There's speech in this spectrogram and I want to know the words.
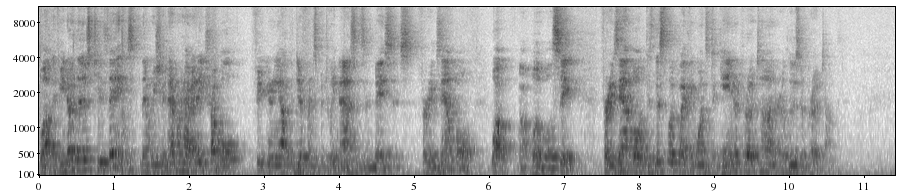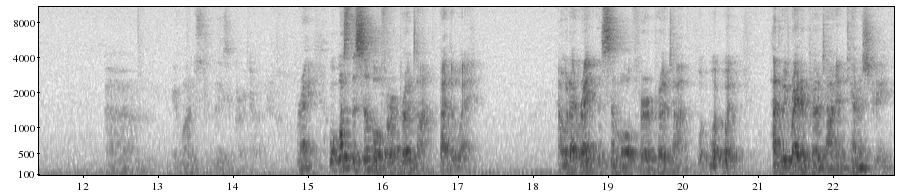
Well, if you know those two things, then we should never have any trouble figuring out the difference between acids and bases. For example, well, well, well, we'll see. For example, does this look like it wants to gain a proton or lose a proton? Um, it wants to lose a proton. Right. Well, what's the symbol for a proton, by the way? How would I write the symbol for a proton? What, what, what, how do we write a proton in chemistry?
